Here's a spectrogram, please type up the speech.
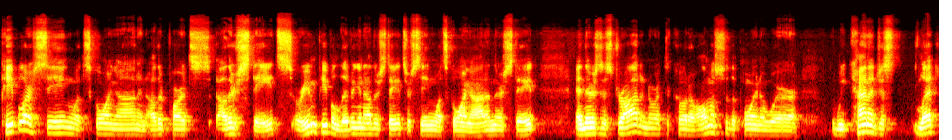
people are seeing what's going on in other parts, other states, or even people living in other states are seeing what's going on in their state. And there's this draw to North Dakota almost to the point of where we kind of just let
